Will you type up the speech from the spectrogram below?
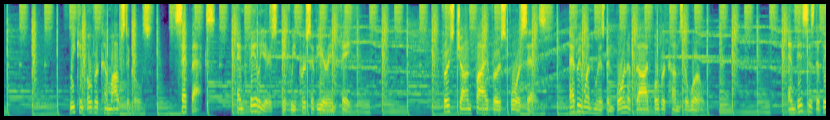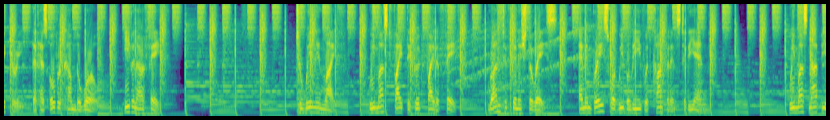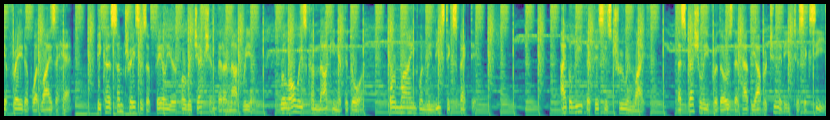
We can overcome obstacles, setbacks, and failures if we persevere in faith. 1 John 5 verse 4 says, Everyone who has been born of God overcomes the world. And this is the victory that has overcome the world, even our faith. To win in life, we must fight the good fight of faith, run to finish the race, and embrace what we believe with confidence to the end. We must not be afraid of what lies ahead, because some traces of failure or rejection that are not real will always come knocking at the door or mind when we least expect it. I believe that this is true in life, especially for those that have the opportunity to succeed.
